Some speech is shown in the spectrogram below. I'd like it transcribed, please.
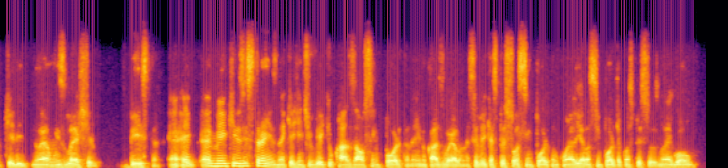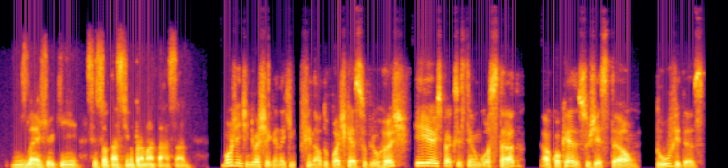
aquele, não é um slasher besta. É, é, é, meio que os estranhos, né? Que a gente vê que o casal se importa, né? E no caso ela, né? Você vê que as pessoas se importam com ela e ela se importa com as pessoas. Não é igual um slasher que você só tá assistindo para matar, sabe? Bom, gente, a gente vai chegando aqui no final do podcast sobre o Rush. E eu espero que vocês tenham gostado. Ah, qualquer sugestão, dúvidas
